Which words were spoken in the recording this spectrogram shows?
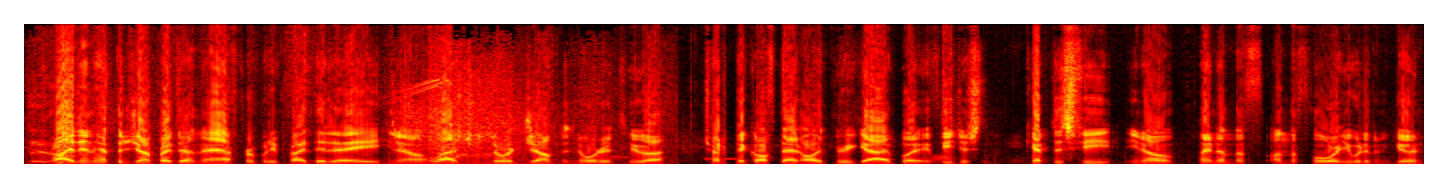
Probably didn't have to jump right there in the afro, but he probably did a you know last resort jump in order to uh, try to pick off that R3 guy. But if he just kept his feet, you know, playing on the on the floor, he would have been good.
